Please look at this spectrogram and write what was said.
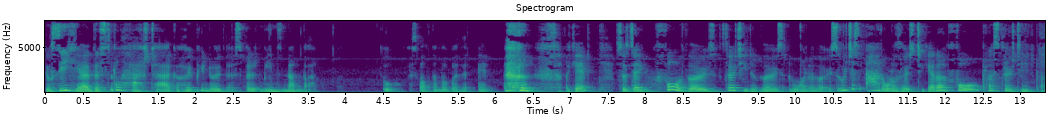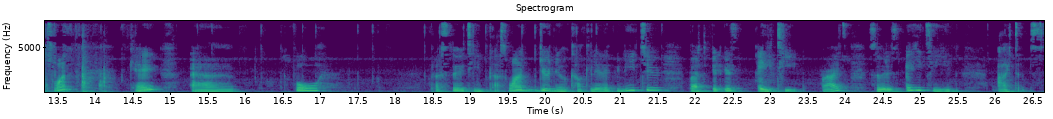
You'll see here this little hashtag. I hope you know this, but it means number. Oh, I spelled number with an N. okay, so it's saying four of those, 13 of those, and one of those. So we just add all of those together. 4 plus 13 plus 1. Okay, um, 4 plus 13 plus 1. Do it in your calculator if you need to, but it is 18, right? So it is 18 items.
